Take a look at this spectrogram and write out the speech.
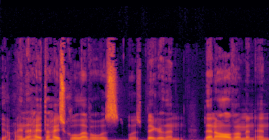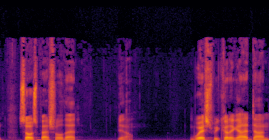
you know, and the high school level was was bigger than than all of them, and and so special that, you know, wished we could have got it done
